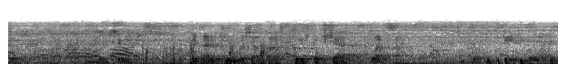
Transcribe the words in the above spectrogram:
eh, no seu início. Comentário de João Machado Vaz depois para fechar. Claro que sim. E pronto, tudo fica, fica ótimo.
